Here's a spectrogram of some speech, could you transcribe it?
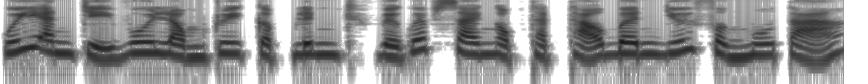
quý anh chị vui lòng truy cập link về website Ngọc Thạch Thảo bên dưới phần mô tả.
